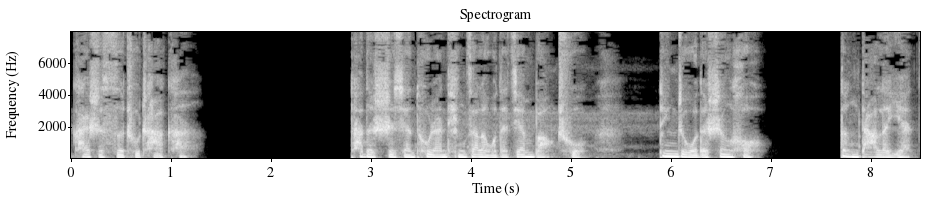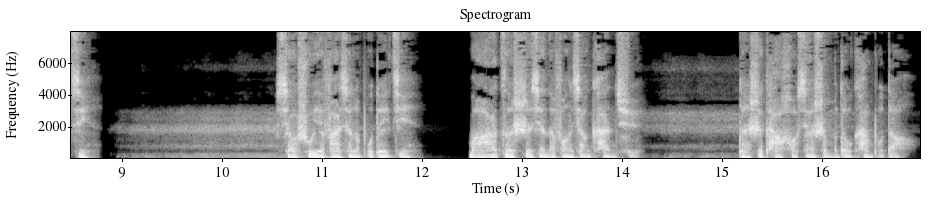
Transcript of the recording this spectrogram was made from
开始四处查看。他的视线突然停在了我的肩膀处，盯着我的身后。瞪大了眼睛，小树也发现了不对劲，往阿泽视线的方向看去，但是他好像什么都看不到。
